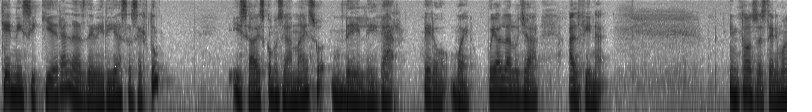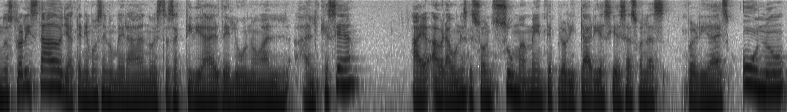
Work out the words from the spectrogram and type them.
que ni siquiera las deberías hacer tú. ¿Y sabes cómo se llama eso? Delegar. Pero bueno, voy a hablarlo ya al final. Entonces tenemos nuestro listado, ya tenemos enumeradas nuestras actividades del 1 al, al que sea. habrá unas que son sumamente prioritarias y esas son las prioridades 1,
